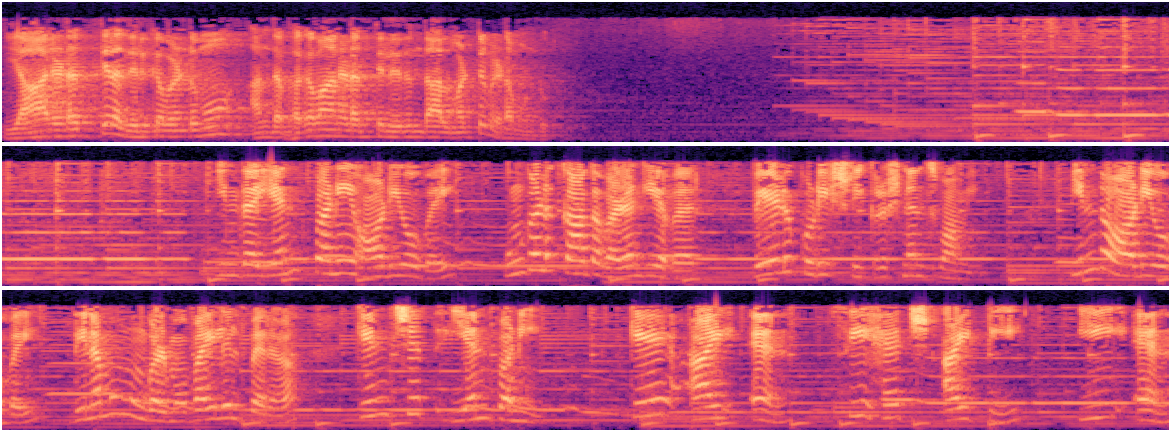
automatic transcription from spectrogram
யாரிடத்தில் அது இருக்க வேண்டுமோ அந்த பகவானிடத்தில் இருந்தால் மட்டும் இடம் உண்டு. இந்த என் பணி ஆடியோவை உங்களுக்காக வழங்கியவர் வேலுக்குடி ஸ்ரீ கிருஷ்ணன் சுவாமி. இந்த ஆடியோவை தினமும் உங்கள் மொபைலில் பெற கிஞ்சித் என் பணி கே ஐ என் சிஹெச்ஐடி இஎன்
